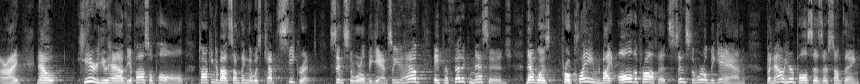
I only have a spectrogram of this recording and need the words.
All right? Now, here you have the Apostle Paul talking about something that was kept secret since the world began. So you have a prophetic message that was proclaimed by all the prophets since the world began, but now here Paul says there's something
